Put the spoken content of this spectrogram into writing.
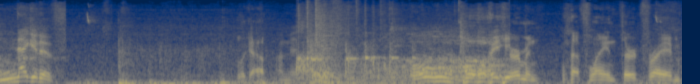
Negative. Look out. I missed it. Oh boy. German left lane, third frame.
